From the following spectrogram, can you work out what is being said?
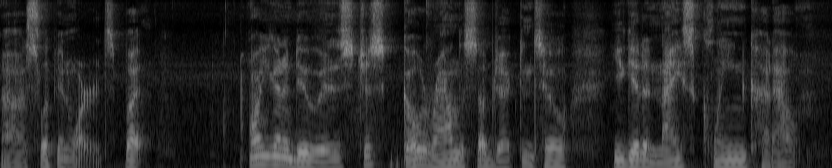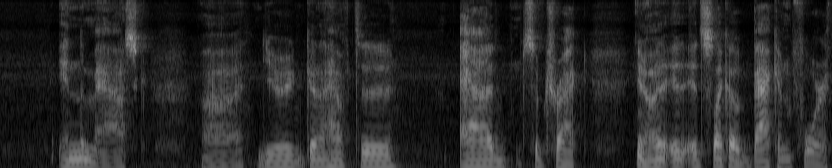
uh, slip in words. But all you're going to do is just go around the subject until you get a nice clean cutout in the mask. Uh, you're going to have to add, subtract. You know, it, it's like a back and forth.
